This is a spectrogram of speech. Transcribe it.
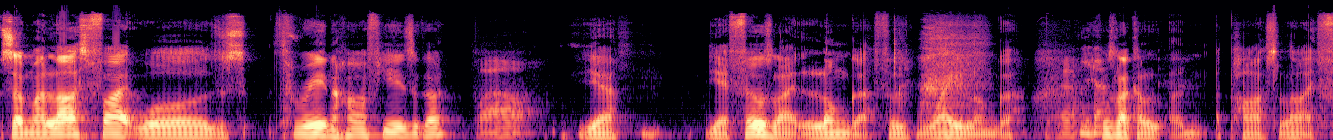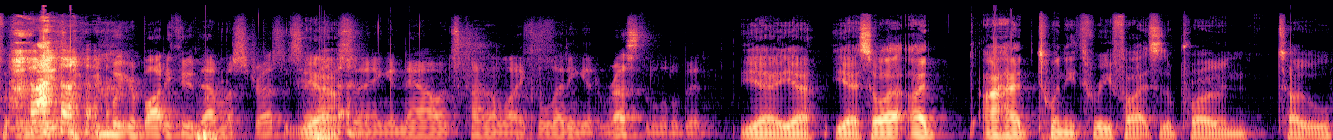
So my last fight was three and a half years ago. Wow. Yeah, yeah. it Feels like longer. Feels way longer. Yeah. Feels like a, a, a past life. Amazing. you put your body through that much stress. It's Yeah. yeah. saying, and now it's kind of like letting it rest a little bit. Yeah, yeah, yeah. So I, I, I had twenty three fights as a pro in total.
